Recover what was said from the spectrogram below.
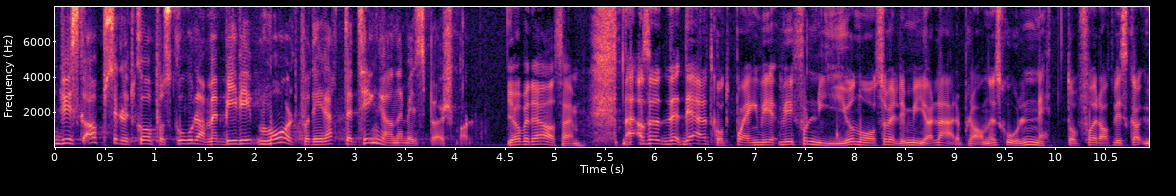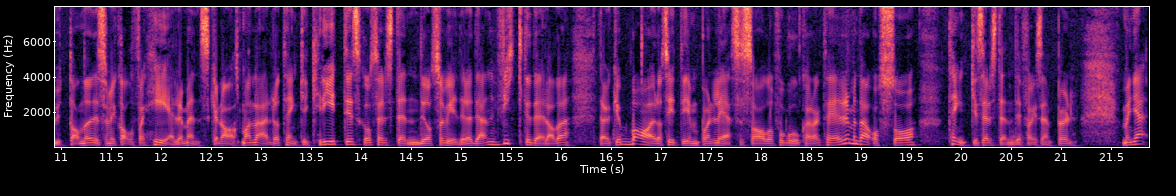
vi skal absolutt gå på skolen, men blir vi målt på de rette tingene, er mitt spørsmål. Gjør vi det, Asheim? Nei, altså, det, det er et godt poeng. Vi, vi fornyer jo nå også veldig mye av læreplanene i skolen nettopp for at vi skal utdanne det som vi kaller for hele mennesker. Da. Altså, man lærer å tenke kritisk og selvstendig osv. Det er en viktig del av det. Det er jo ikke bare å sitte inne på en lesesal og få gode karakterer, men det er også å tenke selvstendig, f.eks. Men jeg,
